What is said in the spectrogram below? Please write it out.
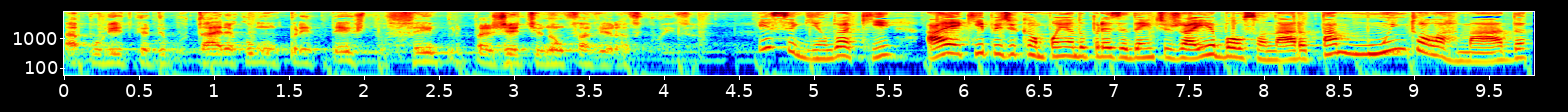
a política tributária como um pretexto sempre para a gente não fazer as coisas. E seguindo aqui, a equipe de campanha do presidente Jair Bolsonaro está muito alarmada,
